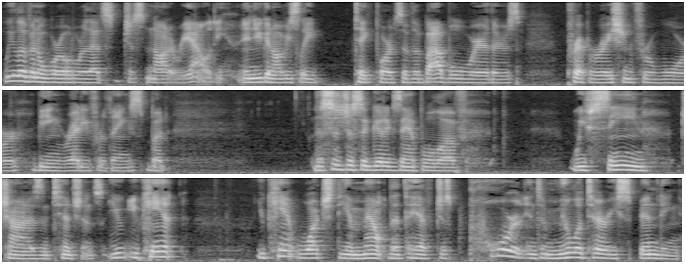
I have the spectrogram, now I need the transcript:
we live in a world where that's just not a reality. And you can obviously take parts of the Bible where there's preparation for war, being ready for things, but this is just a good example of we've seen China's intentions. You you can't you can't watch the amount that they have just poured into military spending.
